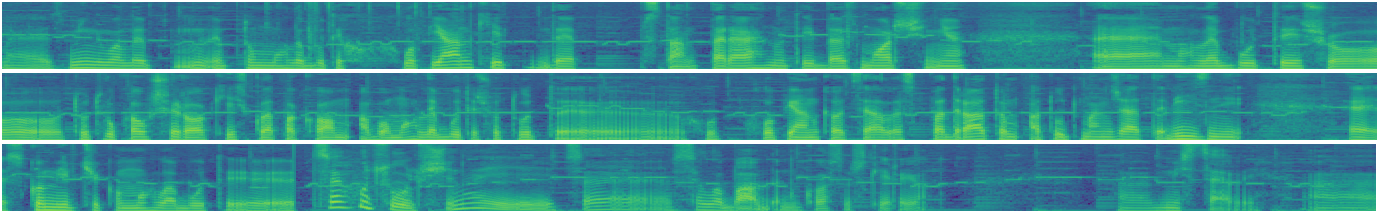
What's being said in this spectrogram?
Е, Змінювали, м, тому могли бути хлоп'янки, де стан перегнутий, без морщення. Е, могли бути, що тут рукав широкий з клепаком, або могли бути, що тут е, хлоп'янка оця, але з квадратом, а тут манжет різний. Е, з комірчиком могла бути. Це Гуцульщина і це село Бабин, Косовський район. Е, місцевий. Е,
